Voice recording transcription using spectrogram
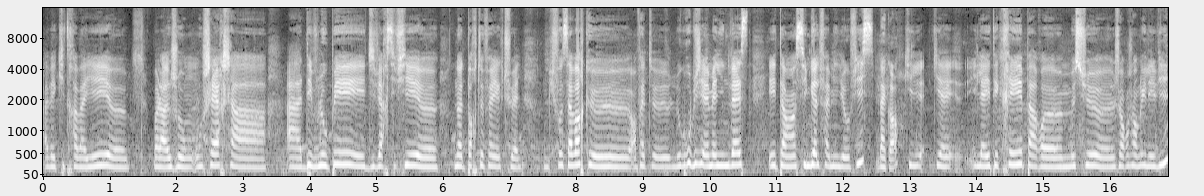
avec qui travailler. Euh, voilà, je, on cherche à, à, développer et diversifier euh, notre portefeuille actuel. Donc il faut savoir que en fait, le groupe JML Invest est un single family office. D'accord. Qui, qui a, il a été créé par Monsieur Georges-Henri Lévy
